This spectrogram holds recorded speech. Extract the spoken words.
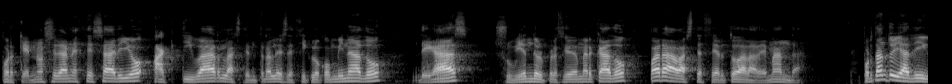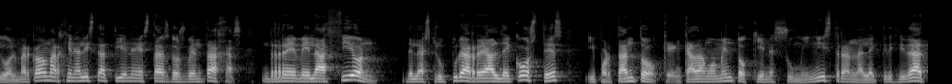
porque no será necesario activar las centrales de ciclo combinado de gas, subiendo el precio de mercado para abastecer toda la demanda. Por tanto, ya digo, el mercado marginalista tiene estas dos ventajas. Revelación de la estructura real de costes y por tanto que en cada momento quienes suministran la electricidad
